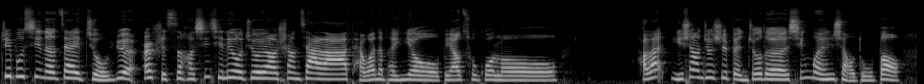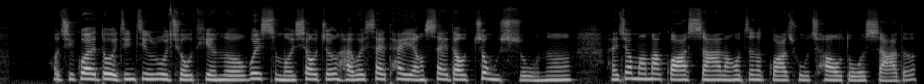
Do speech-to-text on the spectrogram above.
这部戏呢，在九月二十四号星期六就要上架啦，台湾的朋友不要错过喽。好了，以上就是本周的新闻小读报。好奇怪，都已经进入秋天了，为什么孝珍还会晒太阳晒到中暑呢？还叫妈妈刮痧，然后真的刮出超多痧的。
